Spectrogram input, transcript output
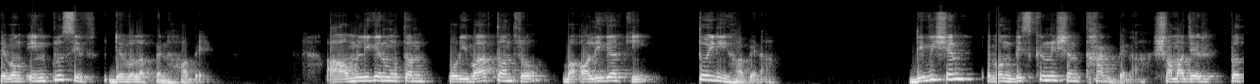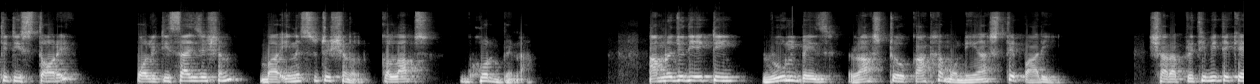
এবং ইনক্লুসিভ ডেভেলপমেন্ট হবে। আওয়ামী লীগের মতন পরিবারতন্ত্র বা অলিগার্কি তৈরি হবে না। ডিভিশন এবং ডিসক্রিমিনেশন থাকবে না। সমাজের প্রতিটি স্তরে পলিটিসাইজেশন বা ইনস্টিটিউশনাল কলাপস ঘটবে না। আমরা যদি একটি রুল বেসড রাষ্ট্র কাঠামো নিয়ে আসতে পারি, সারা পৃথিবী থেকে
